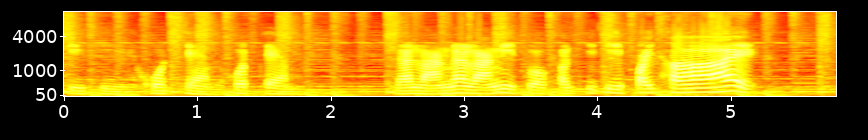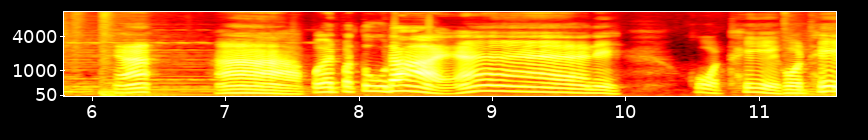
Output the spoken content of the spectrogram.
GT โคตรแจมโคตรแจม ด้านหลังด้านหลังนี่ตัวอักษร GT ไฟท้ายนะอ่าเปิดประตูได้อ่านี่โคตรเท่โคตรเท่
